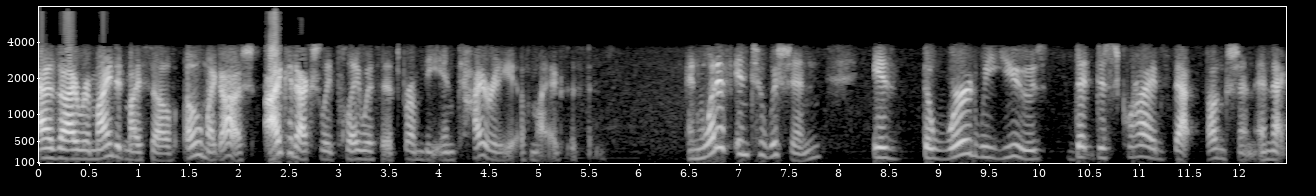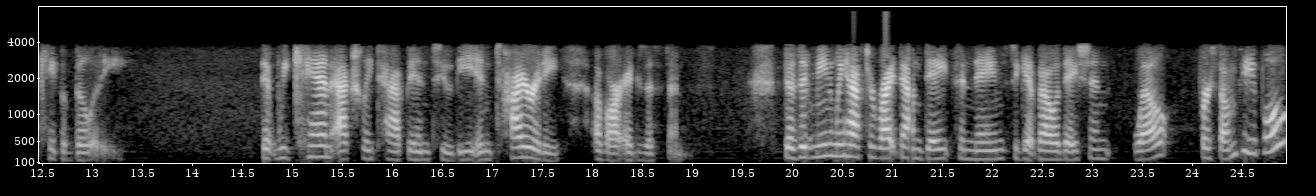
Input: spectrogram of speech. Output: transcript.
as I reminded myself, oh my gosh, I could actually play with this from the entirety of my existence. And what if intuition is the word we use that describes that function and that capability? That we can actually tap into the entirety of our existence. Does it mean we have to write down dates and names to get validation? Well, for some people,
